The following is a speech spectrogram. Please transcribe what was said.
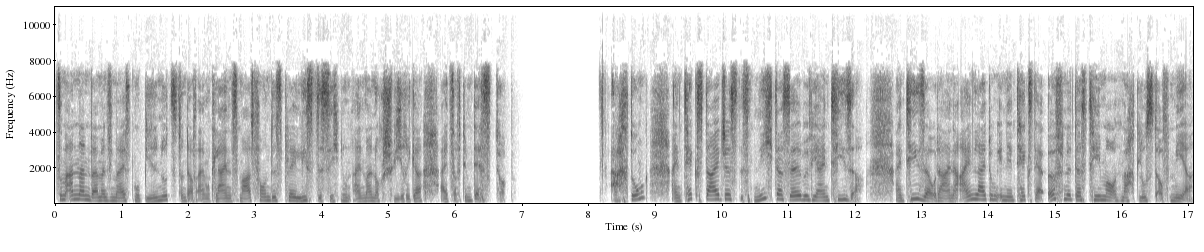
Zum anderen, weil man sie meist mobil nutzt und auf einem kleinen Smartphone-Display liest es sich nun einmal noch schwieriger als auf dem Desktop. Achtung, ein Textdigest ist nicht dasselbe wie ein Teaser. Ein Teaser oder eine Einleitung in den Text eröffnet das Thema und macht Lust auf mehr.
